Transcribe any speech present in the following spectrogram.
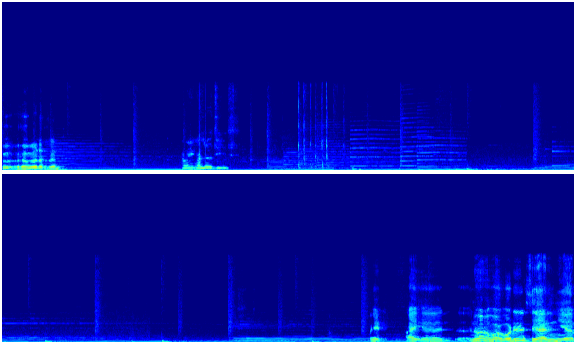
what happened? Having allergies. Wait, I uh, no no. What, what did you say? I didn't hear.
